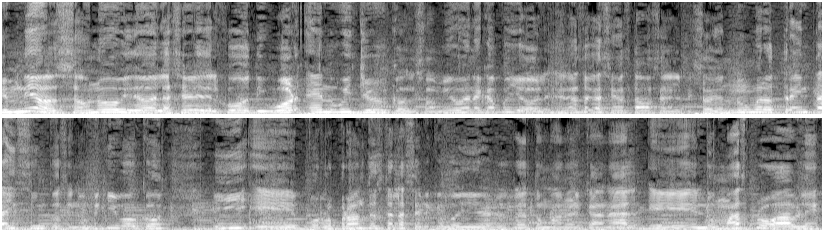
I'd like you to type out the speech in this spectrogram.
Bienvenidos a un nuevo video de la serie del juego The War End With You con su amigo NK Puyol En esta ocasión estamos en el episodio número 35 si no me equivoco Y eh, por lo pronto esta es la serie que voy a ir retomando el canal. Eh, Lo más probable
